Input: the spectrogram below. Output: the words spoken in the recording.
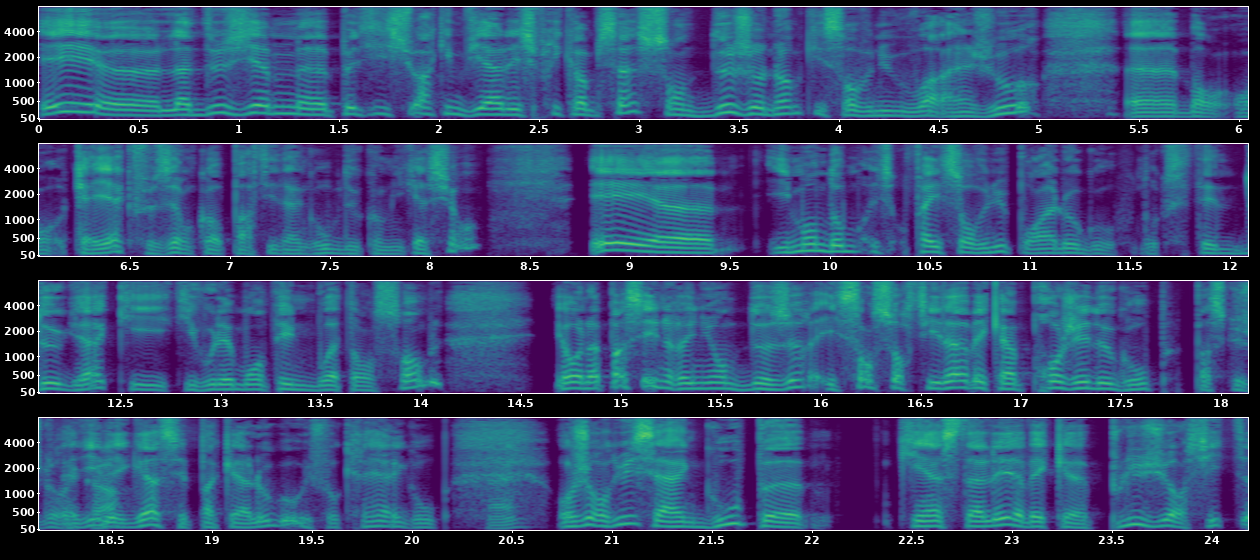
Et euh, la deuxième petite histoire qui me vient à l'esprit comme ça, ce sont deux jeunes hommes qui sont venus me voir un jour. Euh, bon, Kayak faisait encore partie d'un groupe de communication. Et euh, ils m'ont, enfin, ils sont venus pour un logo. Donc c'était deux gars qui, qui voulaient monter une boîte ensemble. Et on a passé une réunion de deux heures et ils sont sortis là avec un projet de groupe. Parce que je leur ai dit, les gars, c'est pas qu'un logo, il faut créer un groupe. Aujourd'hui, c'est un groupe euh, qui est installé avec euh, plusieurs sites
